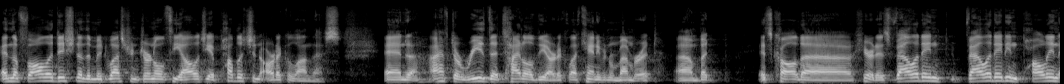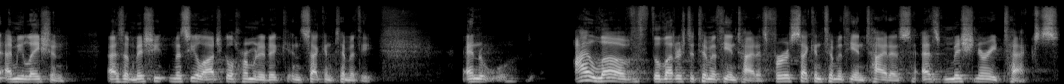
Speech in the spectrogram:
In the fall edition of the Midwestern Journal of Theology, I published an article on this. And I have to read the title of the article. I can't even remember it. Um, but it's called, uh, here it is, Validating, Validating Pauline Emulation as a Missiological Hermeneutic in 2 Timothy. And I love the letters to Timothy and Titus, 1st, 2nd Timothy and Titus, as missionary texts.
